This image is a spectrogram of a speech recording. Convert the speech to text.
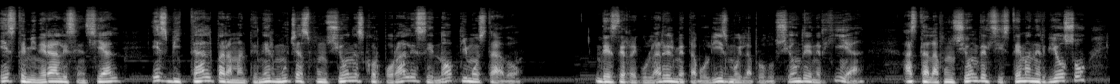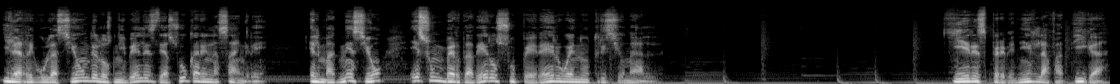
Este mineral esencial es vital para mantener muchas funciones corporales en óptimo estado, desde regular el metabolismo y la producción de energía hasta la función del sistema nervioso y la regulación de los niveles de azúcar en la sangre. El magnesio es un verdadero superhéroe nutricional. ¿Quieres prevenir la fatiga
